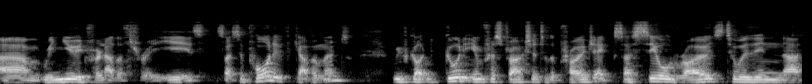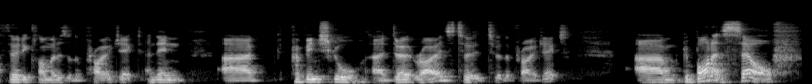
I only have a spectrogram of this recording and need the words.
um, renewed for another three years. So, supportive government We've got good infrastructure to the project, so sealed roads to within uh, 30 kilometres of the project, and then uh, provincial uh, dirt roads to, to the project. Um, Gabon itself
